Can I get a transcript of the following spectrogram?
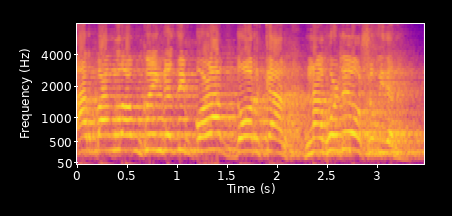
আর বাংলা অঙ্ক, ইংরেজি পড়া দরকার। না পড়লে অসুবিধা নেই।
